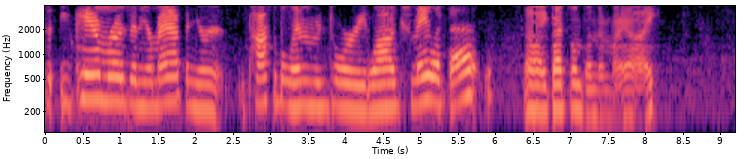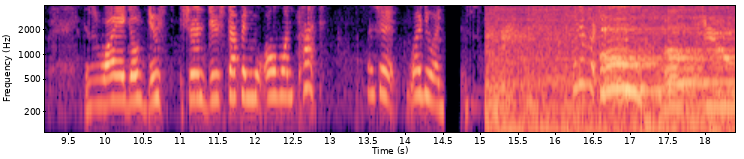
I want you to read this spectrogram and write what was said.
the, your cameras and your map and your possible inventory logs. May like that. I got something in my eye. This is why I don't do shouldn't do stuff in all one cut. Why should why do I do this? Whatever. both of you.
